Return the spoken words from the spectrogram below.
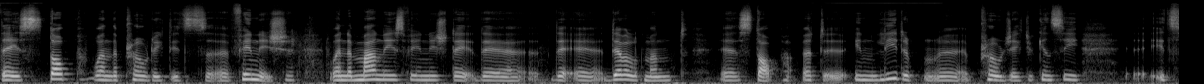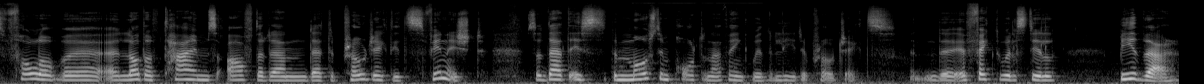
they stop when the project is uh, finished. When the money is finished, the the, uh, development uh, stop. But uh, in leader project, you can see it's full of uh, a lot of times after then that the project is finished. So that is the most important, I think, with leader projects. The effect will still be there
